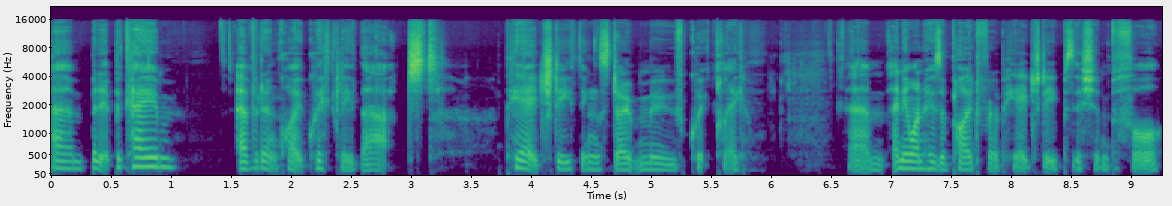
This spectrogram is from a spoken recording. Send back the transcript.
Um, but it became evident quite quickly that PhD things don't move quickly. Um, anyone who's applied for a PhD position before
